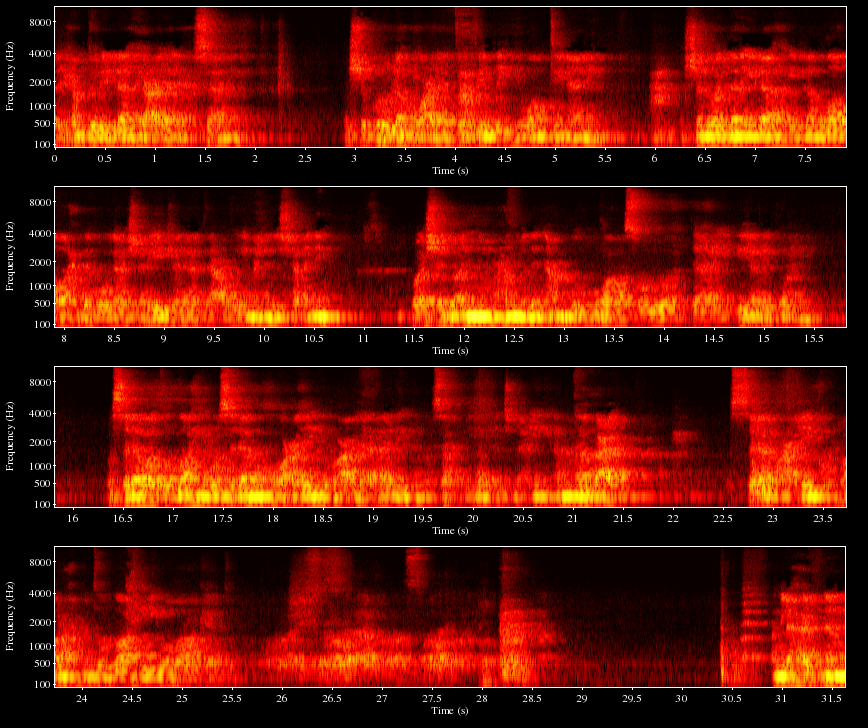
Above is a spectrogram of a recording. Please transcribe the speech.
الحمد لله على إحسانه والشكر له على توفيقه وامتنانه. أشهد أن لا إله إلا الله وحده لا شريك لا تعظيما لشأنه وأشهد أن محمدا عبده ورسوله الداعي إلى رضوانه. وصلوات الله وسلامه عليه وعلى آله وصحبه أجمعين. أما بعد السلام عليكم ورحمة الله وبركاته. Ang lahat ng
